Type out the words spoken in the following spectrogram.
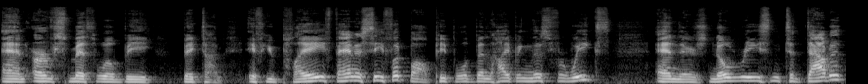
And Irv Smith will be big time. If you play fantasy football, people have been hyping this for weeks, and there's no reason to doubt it.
